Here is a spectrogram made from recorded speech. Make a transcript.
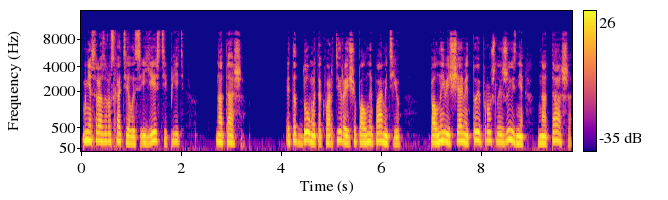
Мне сразу расхотелось и есть, и пить. «Наташа». Этот дом, эта квартира еще полны памятью, полны вещами той прошлой жизни. Наташа.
